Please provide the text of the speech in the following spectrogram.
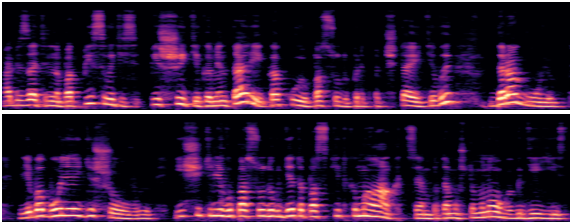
Обязательно подписывайтесь, пишите комментарии, какую посуду предпочитаете вы, дорогую, либо более дешевую. Ищете ли вы посуду где-то по скидкам и акциям, потому что много где есть.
